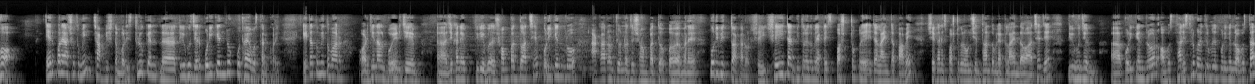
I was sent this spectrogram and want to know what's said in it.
ঘ। এরপরে আসো তুমি ছাব্বিশ নম্বর স্থূল ত্রিভুজের পরিকেন্দ্র কোথায় অবস্থান করে? এটা তুমি তোমার অরিজিনাল বইয়ের যে যেখানে সম্পাদ্য আছে, পরিকেন্দ্র আঁকানোর জন্য যে সম্পাদ্য মানে পরিবৃত্ত আঁকানোর, সেই, সেইটার ভিতরে তুমি একটা স্পষ্ট করে এটা লাইনটা পাবে। সেখানে স্পষ্ট করে অনুসিদ্ধান্ত বলে একটা লাইন দেওয়া আছে যে ত্রিভুজের পরিকেন্দ্রর অবস্থান, স্থূলকোণী ত্রিভুজের পরিকেন্দ্র অবস্থান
